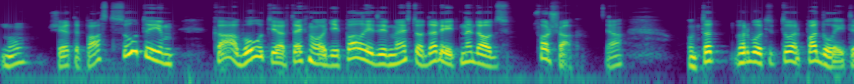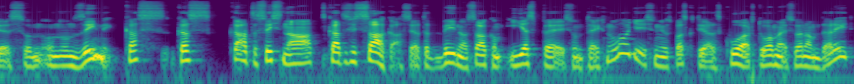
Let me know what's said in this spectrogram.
nu, šie pasta sūtījumi, kā būtu, ja ar tehnoloģiju palīdzību mēs to darītu nedaudz foršāk. Ja? Un tad varbūt tu vari padalīties un, un, un zini, kas, kas, kā tas viss nāca, kā tas viss sākās. Jā, tad bija no sākuma iespējas un tehnoloģijas, un jūs paskatījāties, ko ar to mēs varam darīt.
